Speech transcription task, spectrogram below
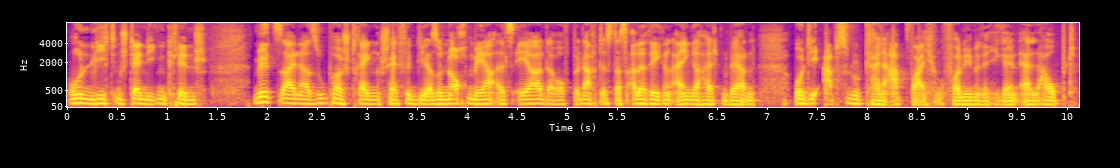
und liegt im ständigen Clinch mit seiner super strengen Chefin, die also noch mehr als er darauf bedacht ist, dass alle Regeln eingehalten werden und die absolut keine Abweichung von den Regeln erlaubt.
